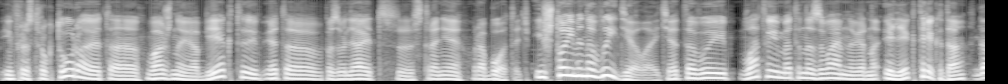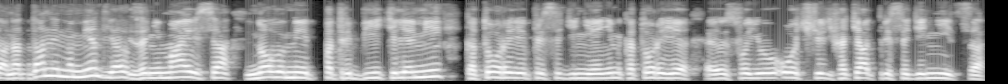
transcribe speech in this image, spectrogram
Инфраструктура – это важные объекты, это позволяет э, стране работать. И что именно вы делаете? Это вы, в Латвии мы это называем, наверное, электрик, да? Да, на данный момент я занимаюсь новыми потребителями, которые присоединениями, которые э, в свою очередь хотят присоединиться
